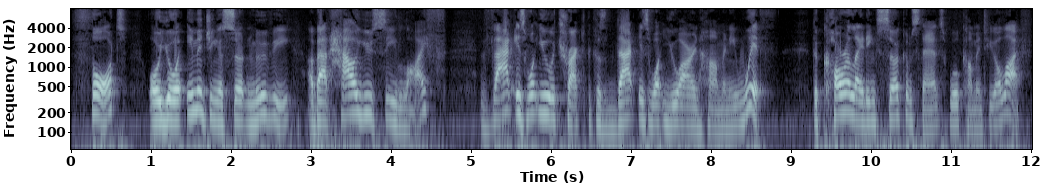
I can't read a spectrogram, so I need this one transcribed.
thought, or you're imaging a certain movie about how you see life, that is what you attract because that is what you are in harmony with. The correlating circumstance will come into your life.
